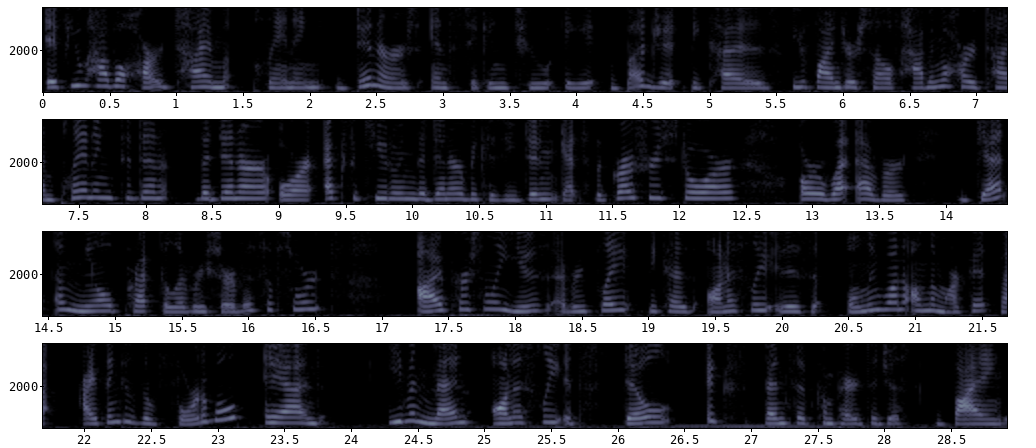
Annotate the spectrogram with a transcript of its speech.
If you have a hard time planning dinners and sticking to a budget because you find yourself having a hard time planning to din- the dinner or executing the dinner because you didn't get to the grocery store or whatever, get a meal prep delivery service of sorts. I personally use EveryPlate because honestly, it is the only one on the market that I think is affordable. And even then, honestly, it's still expensive compared to just buying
